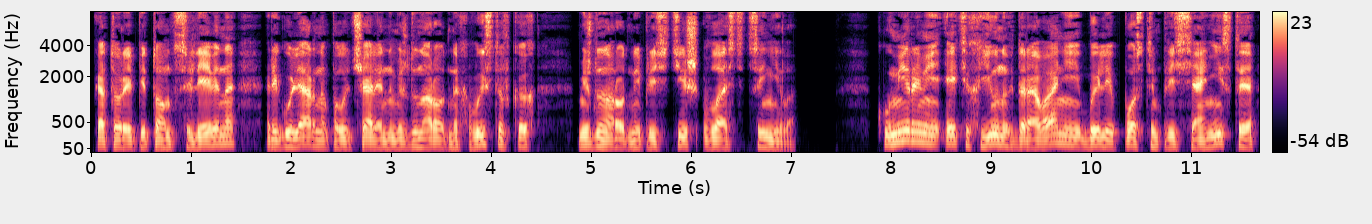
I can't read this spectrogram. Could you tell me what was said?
которые питомцы Левина регулярно получали на международных выставках, международный престиж власть ценила. Кумирами этих юных дарований были постимпрессионисты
